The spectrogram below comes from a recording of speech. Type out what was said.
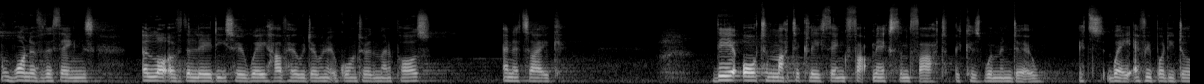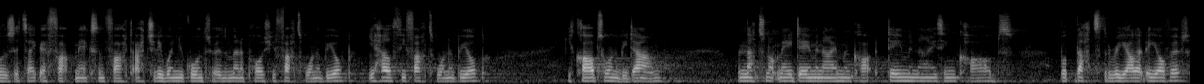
one of the things, a lot of the ladies who we have who are doing it are going through the menopause, and it's like they automatically think fat makes them fat because women do. It's way everybody does. It's like if fat makes them fat. Actually, when you're going through the menopause, your fats want to be up. Your healthy fats want to be up. your carbs want to be down. And that's not me demonising carbs, but that's the reality of it.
